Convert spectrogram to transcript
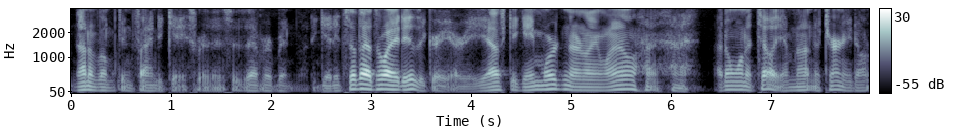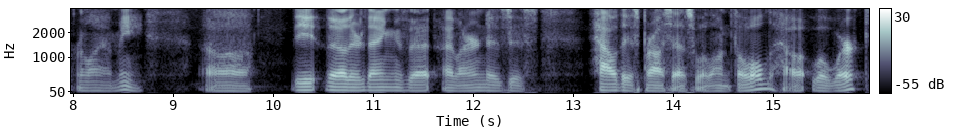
none of them can find a case where this has ever been litigated. So that's why it is a gray area. You ask a game warden, they're like, well, I don't want to tell you. I'm not an attorney. Don't rely on me. Uh, the the other things that I learned is just how this process will unfold, how it will work,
